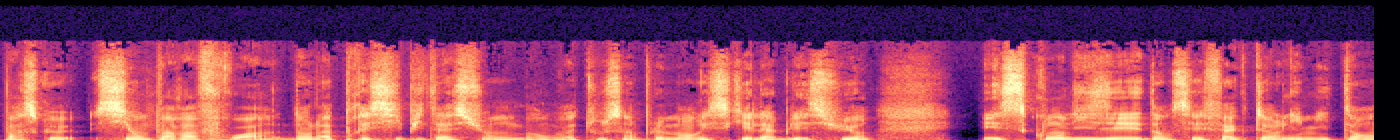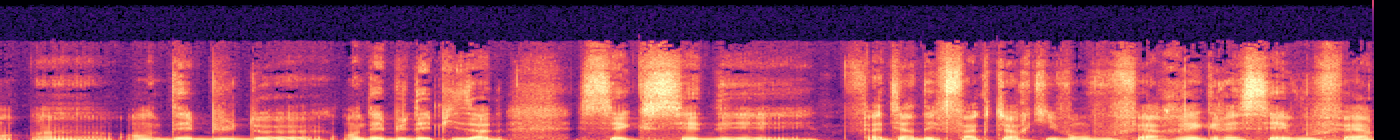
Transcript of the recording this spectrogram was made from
parce que si on part à froid, dans la précipitation, ben on va tout simplement risquer la blessure et ce qu'on disait dans ces facteurs limitants euh, en début de, en début d'épisode, c'est que c'est des, dire des facteurs qui vont vous faire régresser, vous faire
